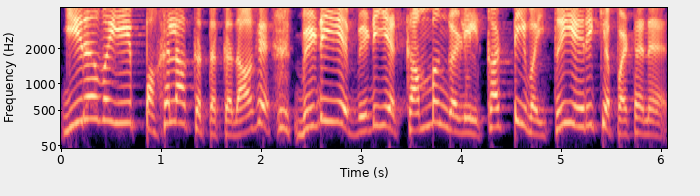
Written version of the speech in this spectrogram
இரவையே பகலாக்கத்தக்கதாக விடிய விடிய கம்பங்களில் கட்டி வைத்து எரிக்கப்பட்டனர்.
